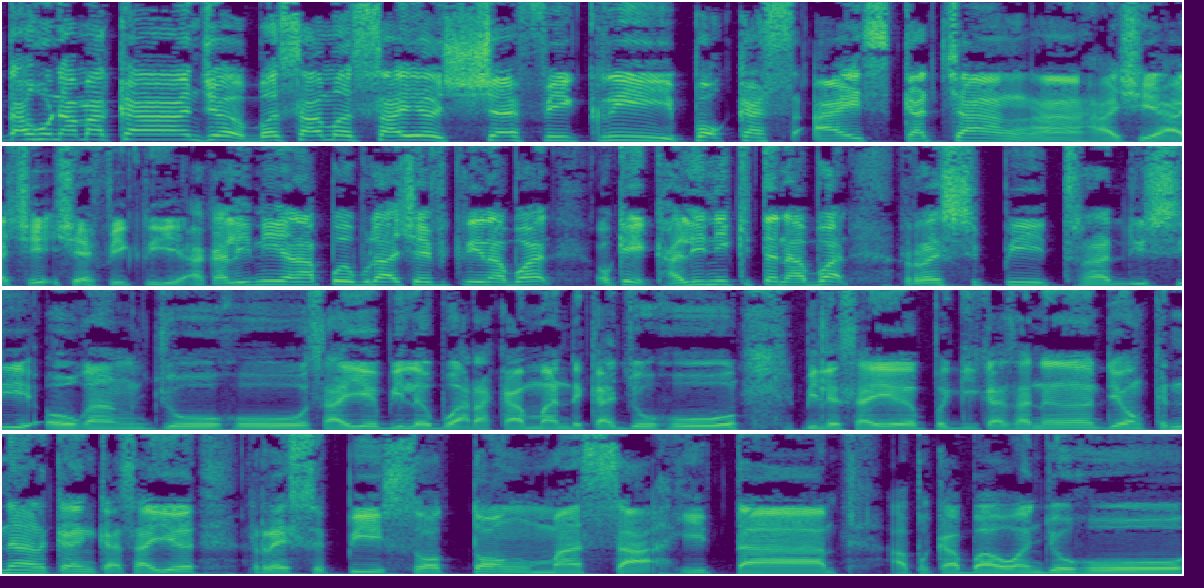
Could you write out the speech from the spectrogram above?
tahu nak makan je bersama saya Chef Fikri podcast ais kacang. Ah ha, asyik-asyik Chef Fikri. Ha, kali ni apa pula Chef Fikri nak buat? Okey, kali ni kita nak buat resipi tradisi orang Johor. Saya bila buat rakaman dekat Johor, bila saya pergi kat sana, dia orang kenalkan kat saya resipi sotong masak hitam. Apa khabar orang Johor?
